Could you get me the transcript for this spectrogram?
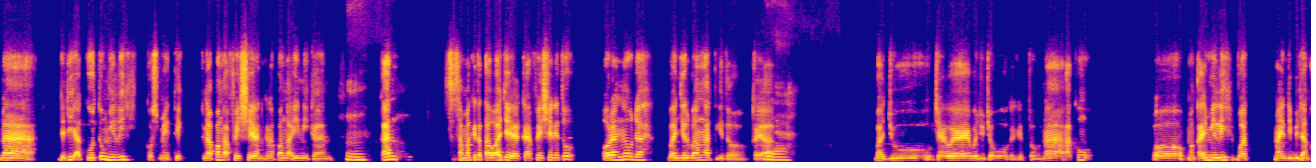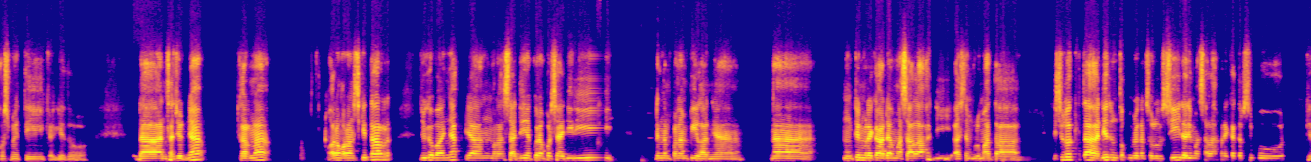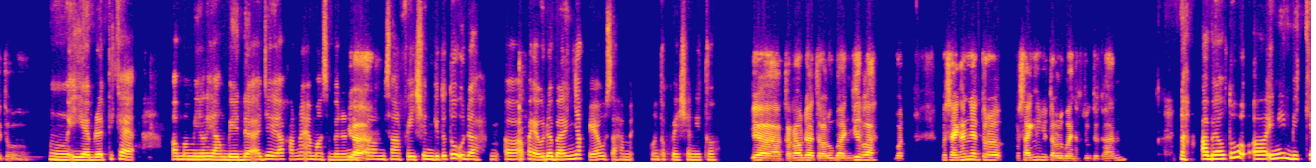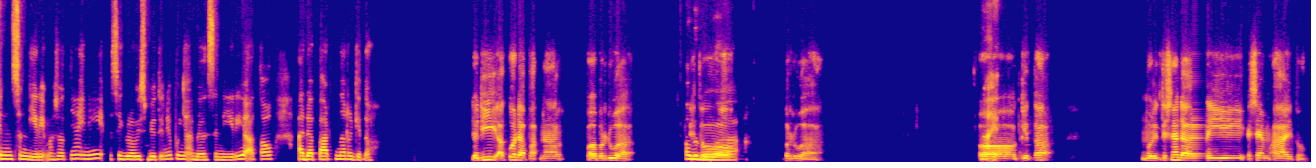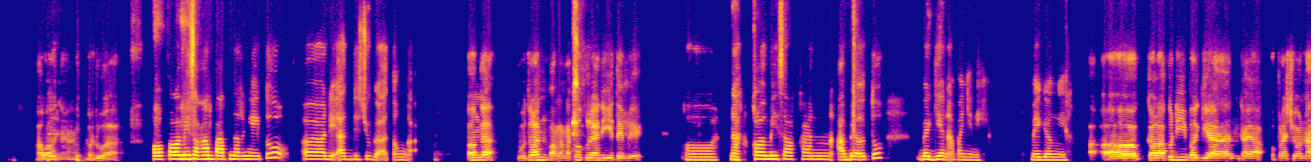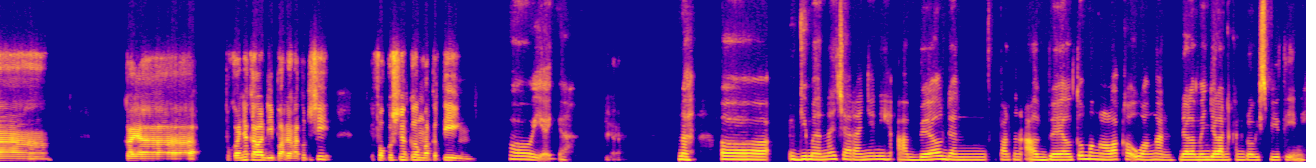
Nah, jadi aku tuh milih kosmetik kenapa nggak fashion kenapa nggak ini kan mm-hmm. kan sama kita tahu aja ya kayak fashion itu orangnya udah banjir banget gitu kayak yeah. baju cewek, baju cowok kayak gitu. Nah, aku oh, makanya milih buat main di bidang kosmetik kayak gitu. Dan selanjutnya karena orang-orang sekitar juga banyak yang merasa dirinya kurang percaya diri dengan penampilannya. Nah, mungkin mereka ada masalah di asam bulu mata. Di situlah kita hadir untuk memberikan solusi dari masalah mereka tersebut, gitu. Hmm, iya, berarti kayak uh, memilih yang beda aja ya, karena emang sebenarnya Ya. kalau misalnya fashion gitu tuh udah uh, apa ya, udah banyak ya usaha untuk fashion itu. Ya, karena udah terlalu banjir lah buat persaingannya ter persaingannya juga terlalu banyak juga kan. Nah, Abel tuh uh, ini bikin sendiri, maksudnya ini si Glowis Beauty ini punya Abel sendiri atau ada partner gitu? Jadi aku ada partner uh, berdua, Oh, Itu- berdua. berdua. Nah, Oh, kita merintisnya dari SMA itu awalnya berdua. Oh, kalau misalkan partnernya itu uh, di Adis juga atau enggak? Oh enggak, kebetulan partner aku kuliah di ITB. Oh, nah kalau misalkan Abel tuh bagian apanya nih? Megangnya. Eh, kalau aku di bagian kayak operasional, kayak pokoknya kalau di partner aku tuh sih fokusnya ke marketing. Oh iya iya. Ya. Nah, eh, gimana caranya nih Abel dan partner Abel tuh mengelola keuangan dalam menjalankan Glowis Beauty ini?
